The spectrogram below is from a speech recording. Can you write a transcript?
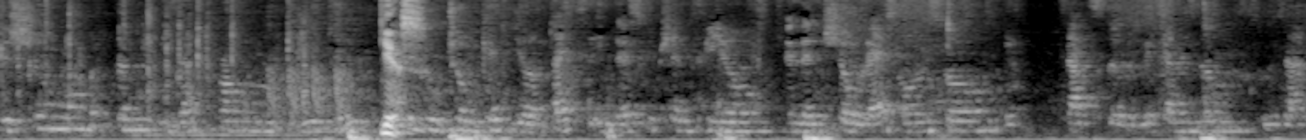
The show more button is that from YouTube? Yes. Field and then show less also. That's the mechanism, is that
